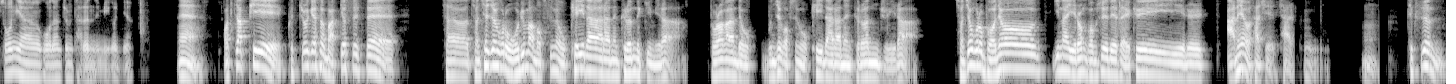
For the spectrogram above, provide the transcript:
소니하고는 좀 다른 의미군요. 네. 어차피 그쪽에서 맡겼을 때, 자, 전체적으로 오류만 없으면 오케이다라는 그런 느낌이라, 돌아가는데 오- 문제가 없으면 오케이다라는 그런 주의라, 전적으로 번역이나 이런 검수에 대해서 LQA를 안 해요, 사실, 잘. 음. 음. 즉슨,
